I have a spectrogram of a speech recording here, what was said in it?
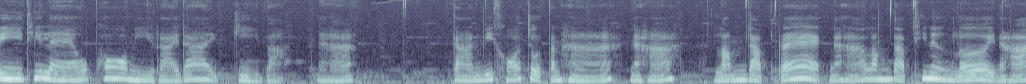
ปีที่แล้วพ่อมีรายได้กี่บาทนะคะการวิเคราะห์โจทย์ปัญหานะคะลำดับแรกนะคะลำดับที่ 1 เลยนะคะ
